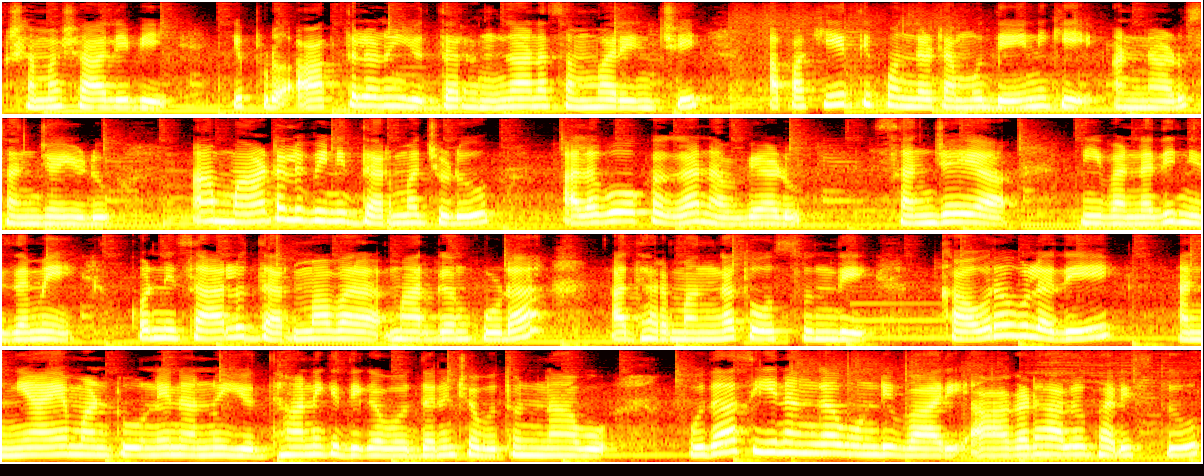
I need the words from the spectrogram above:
క్షమశాలివి. ఇప్పుడు ఆప్తులను యుద్ధ రంగాన సంహరించి అపకీర్తి పొందటము దేనికి? అన్నాడు సంజయుడు. ఆ మాటలు విని ధర్మజుడు అలవోకగా నవ్వాడు. సంజయ నీవన్నది నిజమే. కొన్నిసార్లు ధర్మ మార్గం కూడా అధర్మంగా తోస్తుంది. కౌరవులది అన్యాయం అంటూనే నన్ను యుద్ధానికి దిగవద్దని చెబుతున్నావు. ఉదాసీనంగా ఉండి వారి ఆగడాలు భరిస్తూ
